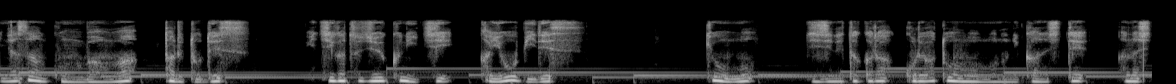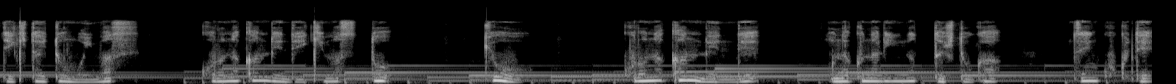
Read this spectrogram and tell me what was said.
皆さんこんばんは、タルトです。1月19日火曜日です。今日も時事ネタからこれはと思うものに関して話していきたいと思います。コロナ関連でいきますと、今日コロナ関連でお亡くなりになった人が全国で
